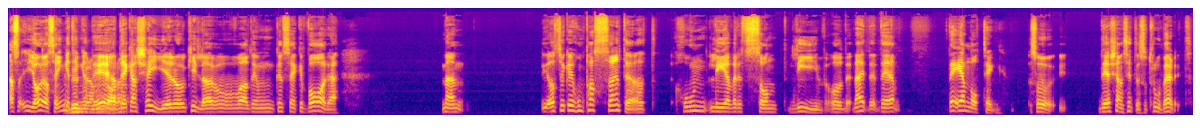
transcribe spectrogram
Alltså ja, jag säger ingenting att det är, det kan tjejer och killar och allting, hon kan säkert vara det. Men jag tycker hon passar inte att hon lever ett sånt liv och det, nej, det, det, det är någonting. Så det känns inte så trovärdigt.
